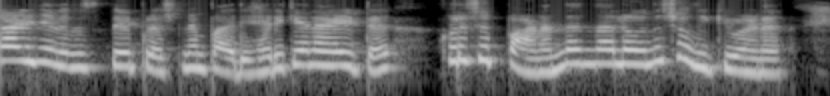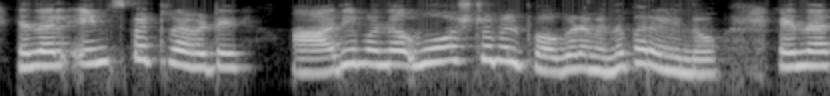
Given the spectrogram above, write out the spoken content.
കഴിഞ്ഞ ദിവസത്തെ പ്രശ്നം പരിഹരിക്കാനായിട്ട് കുറച്ച് പണം തന്നാലോ എന്ന് ചോദിക്കുവാണ്. എന്നാൽ ഇൻസ്പെക്ടർ ആവട്ടെ ആദ്യം ഒന്ന് വാഷ്റൂമിൽ പോകണമെന്ന് പറയുന്നു. എന്നാൽ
